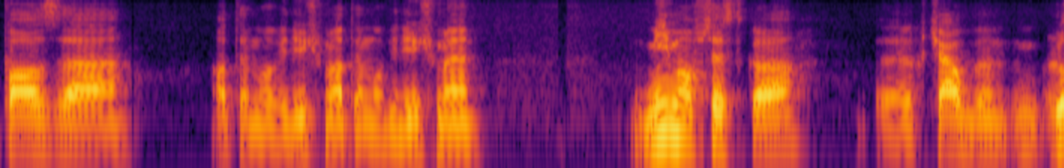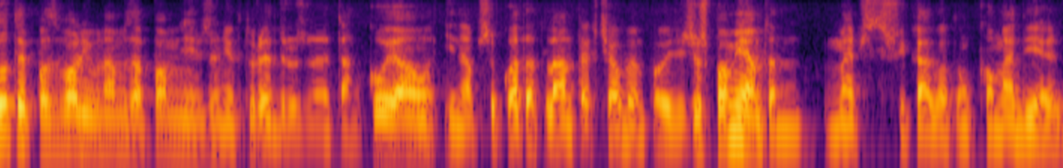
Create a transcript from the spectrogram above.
poza, o tym mówiliśmy, o tym mówiliśmy. Mimo wszystko e, chciałbym, luty pozwolił nam zapomnieć, że niektóre drużyny tankują i na przykład Atlantę chciałbym powiedzieć, już pomijam ten mecz z Chicago, tą komedię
